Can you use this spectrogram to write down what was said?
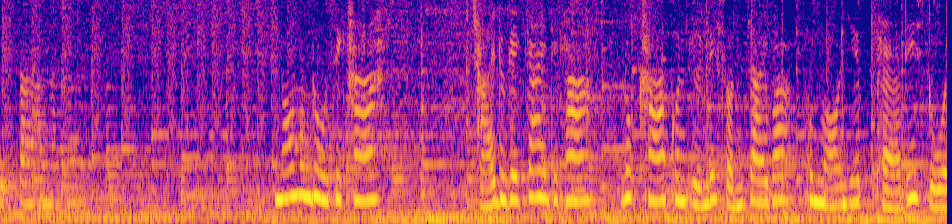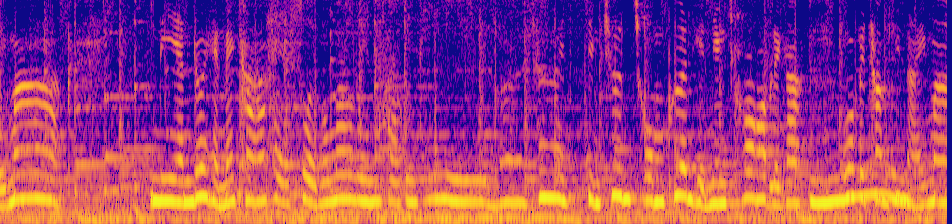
ติดตามนะคะ น้องลองดูสิคะ ฉายดูใกล้ๆสิคะ ลูกค้าคนอื่นได้สนใจว่าคุณหมอเย็บแผลได้สวยมาก เนียนด้วยเห็นไหมคะ แผลสวยมากๆเลยนะคะ คุณพี่นีอ่าใช่จริงชื่นชมเพื่อนเห็นยังชอบเลยค่ะอืมว่าไปทำที่ไหนมา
